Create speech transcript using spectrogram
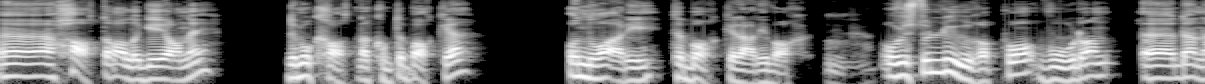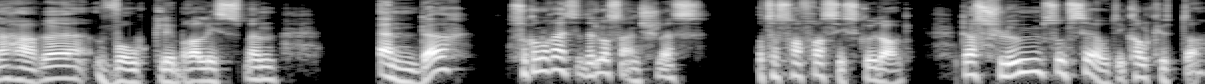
eh, hater alle Giani. Demokratene kom tilbake, og nå er de tilbake der de var. Mm. Og hvis du lurer på hvordan eh, denne her eh, woke-liberalismen ender, så kan du reise til Los Angeles og til San Francisco i dag. Det er slum som ser ut i Calcutta.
